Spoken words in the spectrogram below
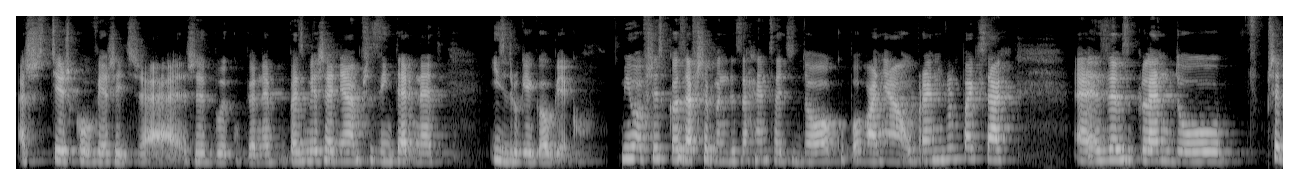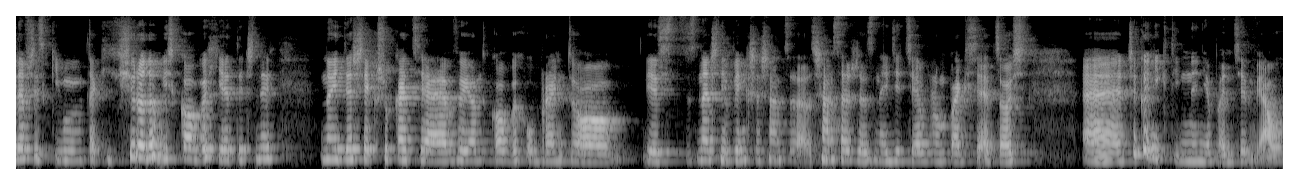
Aż ciężko uwierzyć, że, że były kupione bez mierzenia przez internet i z drugiego obiegu. Mimo wszystko zawsze będę zachęcać do kupowania ubrań w lumpeksach e, ze względu przede wszystkim takich środowiskowych i etycznych. No i też jak szukacie wyjątkowych ubrań, to jest znacznie większa szansa, szansa że znajdziecie w lumpeksie coś, czego nikt inny nie będzie miał.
